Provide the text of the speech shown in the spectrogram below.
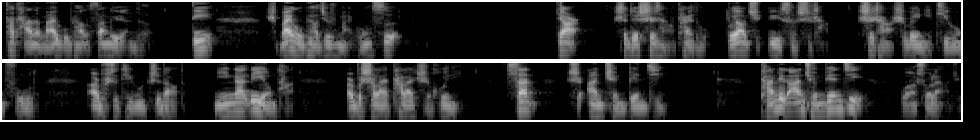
他谈的买股票的三个原则：第一是买股票就是买公司；第二是对市场的态度，不要去预测市场，市场是为你提供服务的，而不是提供指导的，你应该利用它，而不是来它来指挥你。三是安全边际。谈这个安全边际，我要说两句。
